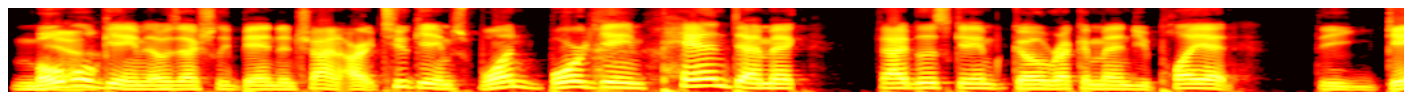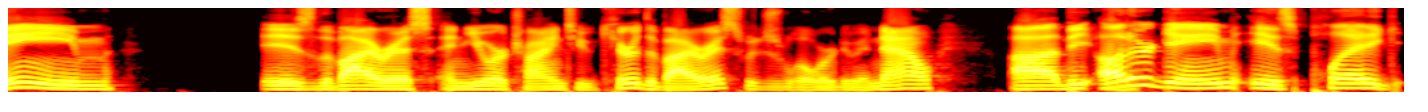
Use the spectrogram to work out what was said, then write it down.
mobile Yeah. game that was actually banned in China. All right, two games. One board game, Pandemic, fabulous game. Go recommend you play it. The game is the virus, and you are trying to cure the virus, which is what we're doing now. Uh, the other game is Plague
